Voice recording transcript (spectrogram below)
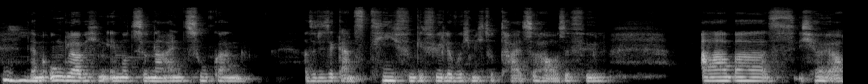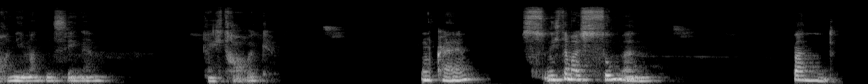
Mhm. Die haben einen unglaublichen emotionalen Zugang. Also diese ganz tiefen Gefühle, wo ich mich total zu Hause fühle. Aber ich höre auch niemanden singen. Bin ich traurig. Okay. Nicht einmal summen. Spannend.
